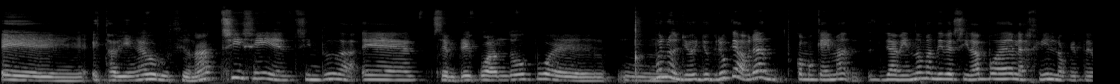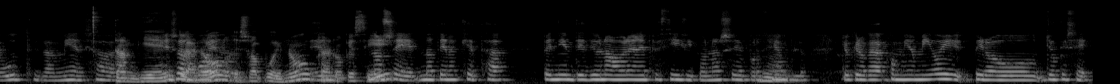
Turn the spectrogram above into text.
eh, está bien evolucionar, Sí, sí, eh, sin duda. Eh, siempre y cuando pues... mm, Bueno, yo, yo creo que ahora, como que hay más, ya habiendo más diversidad, puedes elegir lo que te guste también, ¿sabes? También, Eso es claro, bueno. eso es bueno, Eh, claro que sí. No sé, no tienes que estar pendiente de una hora en específico, no sé, por Mm. ejemplo. Yo quiero quedar con mi amigo, y, pero yo qué sé.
